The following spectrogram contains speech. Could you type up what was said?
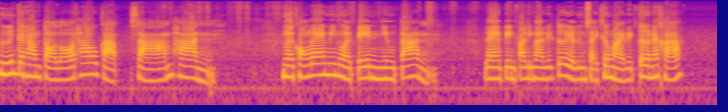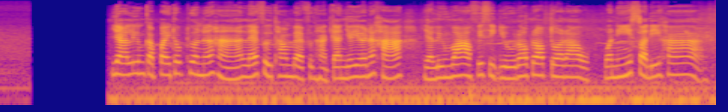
พื้นกระทำต่อล้อเท่ากับ 3,000 หน่วยของแรงมีหน่วยเป็นนิวตัน แรงเป็นปริมาณเวกเตอร์อย่าลืมใส่เครื่องหมายเวกเตอร์นะคะ อย่าลืมกลับไปทบทวนเนื้อหา และฝึกทำแบบฝึกหัดกันเยอะๆนะคะ อย่าลืมว่าฟิสิกส์อยู่รอบๆตัวเรา วันนี้สวัสดีค่ะ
